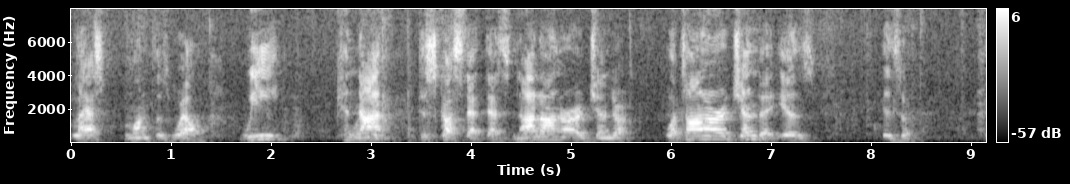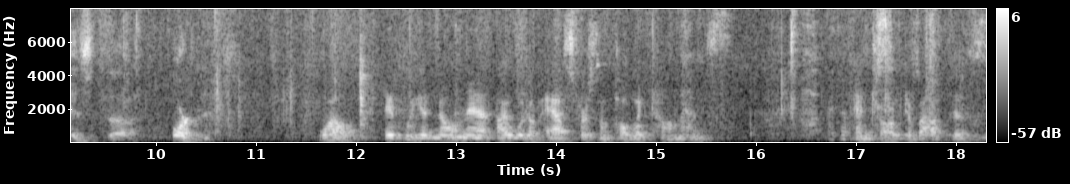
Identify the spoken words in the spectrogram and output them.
last month as well. We cannot discuss that, that's not on our agenda. What's on our agenda is, is a, is the ordinance. well, if we had known that, I would have asked for some public comments and talked about this.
